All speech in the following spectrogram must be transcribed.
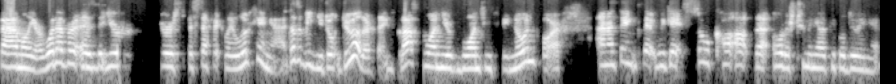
family, or whatever it is mm. that you're you're specifically looking at. It doesn't mean you don't do other things, but that's the one you're wanting to be known for. And I think that we get so caught up that, oh, there's too many other people doing it.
